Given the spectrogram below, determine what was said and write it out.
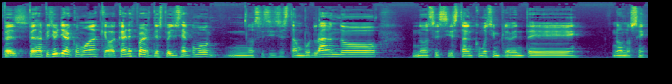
Pues, pues al principio yo era como, ah, qué bacanes, pero después decían como, no sé si se están burlando, no sé si están como simplemente, no, no sé.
